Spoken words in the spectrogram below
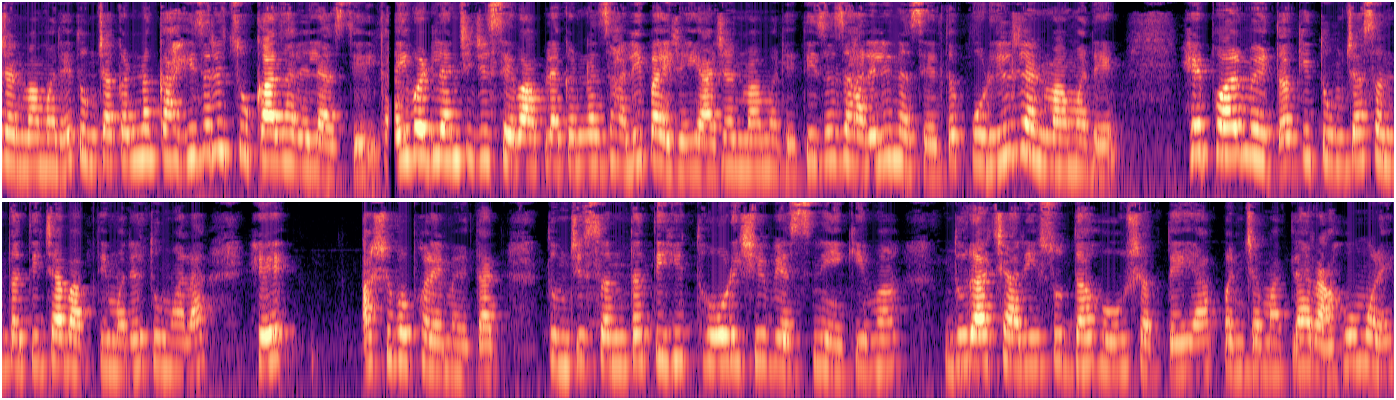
जन्मामध्ये तुमच्याकडनं काही जरी चुका झालेल्या असतील काही वडिलांची जी सेवा आपल्याकडनं झाली पाहिजे या जन्मामध्ये ती जर झालेली नसेल तर पुढील जन्मामध्ये हे फळ मिळतं की तुमच्या संततीच्या बाबतीमध्ये तुम्हाला हे अशुभ फळे मिळतात. तुमची संतती ही थोडीशी व्यसनी किंवा दुराचारी सुद्धा होऊ शकते. या पंचमातल्या राहूमुळे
